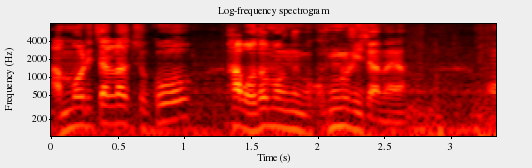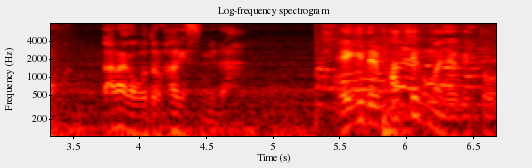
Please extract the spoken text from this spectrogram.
앞머리 잘라주고 밥 얻어먹는 거 국룰이잖아요. 어, 따라가 보도록 하겠습니다. 애기들 파티구만 여기 또.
